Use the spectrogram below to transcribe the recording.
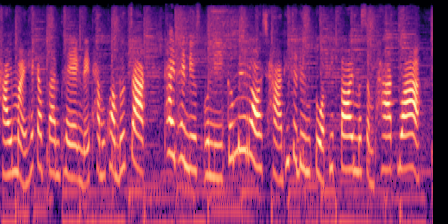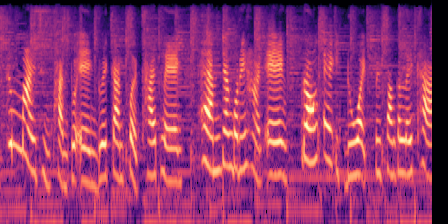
ค่ายใหม่ให้กับแฟนเพลงได้ทำความรู้จักไทยไทยนิวส์วันนี้ก็ไม่รอช้าที่จะดึงตัวพี่ต้อยมาสัมภาษณ์ว่าทำไมถึงผันตัวเองด้วยการเปิดค่ายเพลง แถมยังบริหารเอง ร้องเองอีกด้วย ไปฟังกันเลยค่ะ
